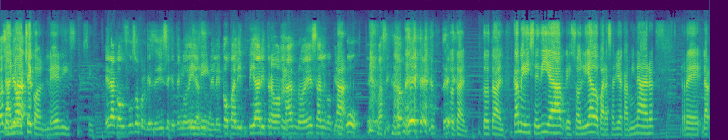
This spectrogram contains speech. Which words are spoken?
más la era- noche con leer y sí. Era confuso porque se dice que tengo días día. donde le copa limpiar y trabajar, no es algo que Ah. me guste, básicamente. Total, total. Cami dice día eh, soleado para salir a caminar. Re- la-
